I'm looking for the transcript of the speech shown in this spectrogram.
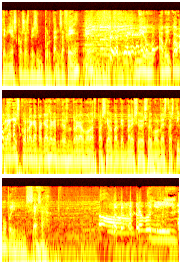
tenies coses més importants a fer, eh? Diu, avui quan pleguis, corre cap a casa que tindràs un regal molt especial perquè et mereixes això i molt més. T'estimo, princesa. Oh, que bonic.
